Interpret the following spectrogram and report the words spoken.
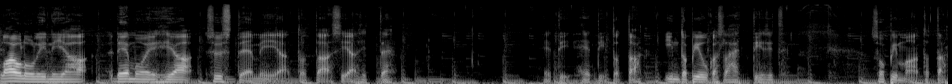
laululinja demoihin ja systeemiin ja tota, siellä sitten heti, heti tota, into piukas lähdettiin sitten sopimaan tota,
